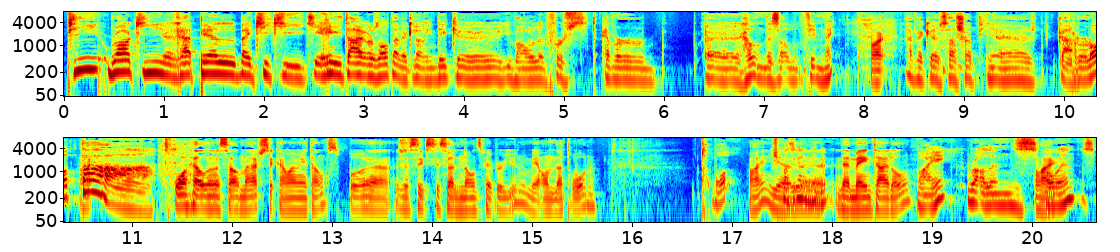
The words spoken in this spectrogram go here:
Puis Rocky rappelle, ben, qui, qui, qui réitère eux autres avec leur idée qu'il va avoir le first ever Hell in a Cell féminin. Ouais. Avec euh, Sacha euh, Carlotta. Trois Hell in a Cell match, c'est quand même intense. Pour, euh, je sais que c'est ça le nom du pay-per-view, mais on en a trois. Là. Trois? Ouais, il y a le, le main title. Ouais. Rollins, Ouais. Owens.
